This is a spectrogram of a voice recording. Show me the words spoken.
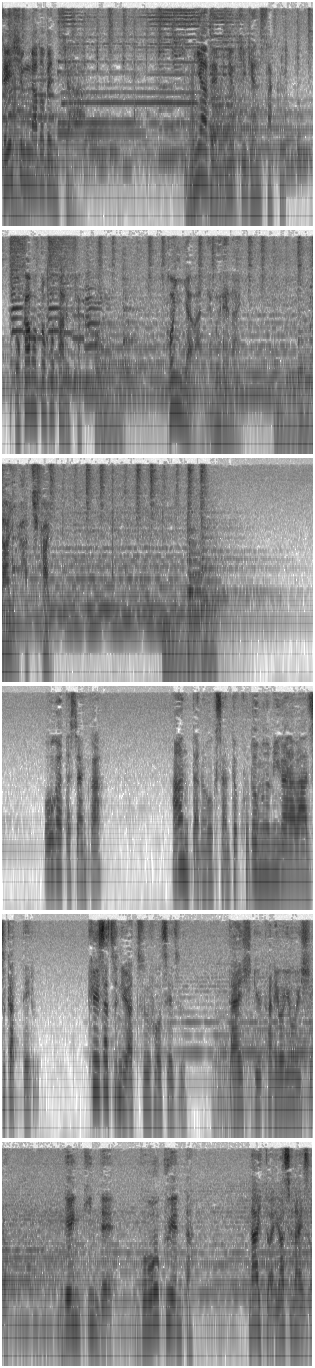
青春アドベンチャー。宮部みゆき原作岡本蛍脚本「今夜は眠れない」第8回尾形さんか？あんたの奥さんと子供の身柄は預かっている。警察には通報せず、大至急金を用意しろ。現金で5億円だ。ないとは言わせないぞ。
